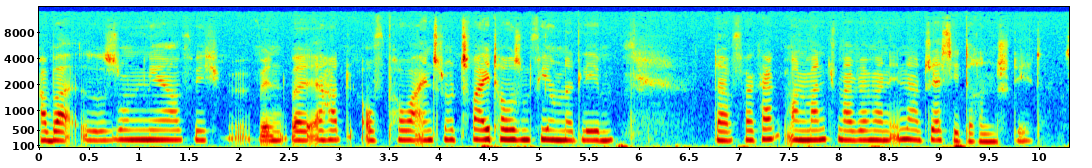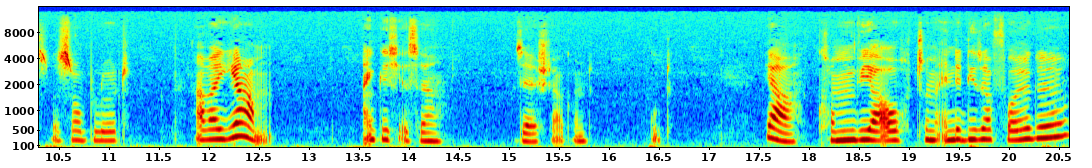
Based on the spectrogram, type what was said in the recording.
Aber so nervig, wenn, weil er hat auf Power 1 nur 2400 Leben. Da verkackt man manchmal, wenn man in der Jessie drin steht. Das ist so blöd. Aber ja, eigentlich ist er sehr stark und gut. Ja, kommen wir auch zum Ende dieser Folge.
